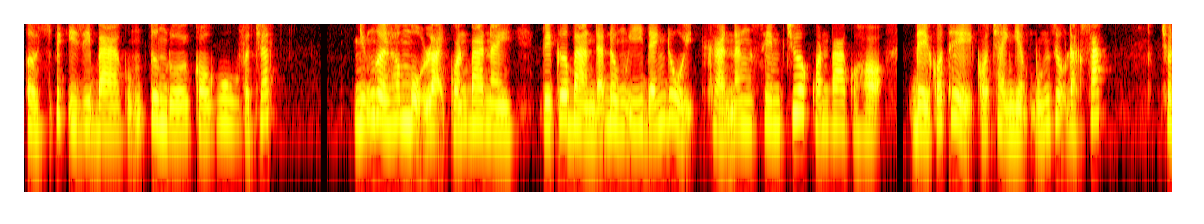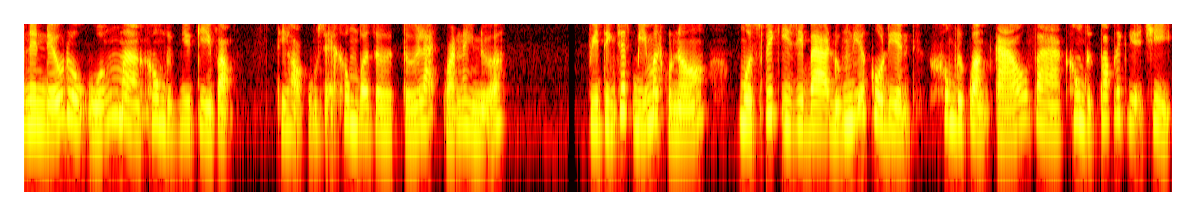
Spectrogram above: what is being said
ở Speak Easy Bar cũng tương đối có gu và chất. Những người hâm mộ loại quán bar này về cơ bản đã đồng ý đánh đổi khả năng xem trước quán bar của họ để có thể có trải nghiệm uống rượu đặc sắc. Cho nên nếu đồ uống mà không được như kỳ vọng thì họ cũng sẽ không bao giờ tới lại quán này nữa. Vì tính chất bí mật của nó, một Speak Easy Bar đúng nghĩa cổ điển không được quảng cáo và không được public địa chỉ.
